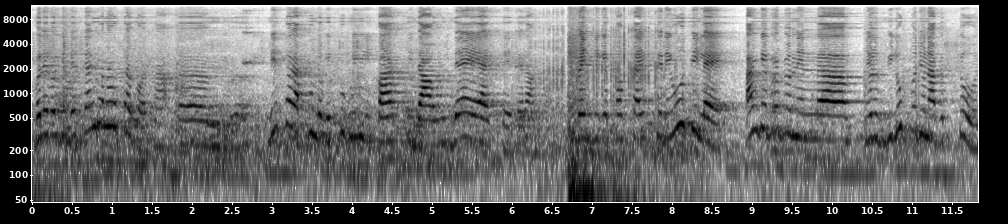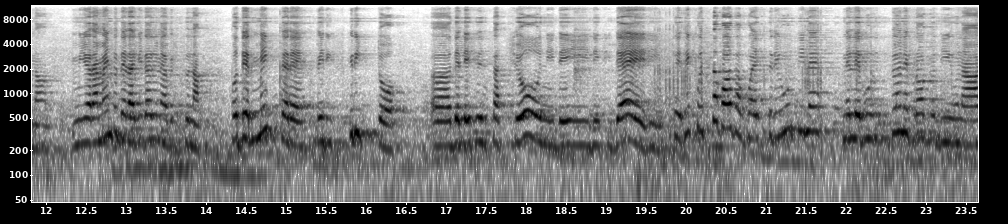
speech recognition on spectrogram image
Volevo chiederti anche un'altra cosa, ehm, visto che appunto che tu quindi parti da un'idea eccetera, pensi che possa essere utile anche proprio nel- nello sviluppo di una persona, il miglioramento della vita di una persona, poter mettere per iscritto eh, delle sensazioni, dei desideri, cioè se questa cosa può essere utile nell'evoluzione proprio di una,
